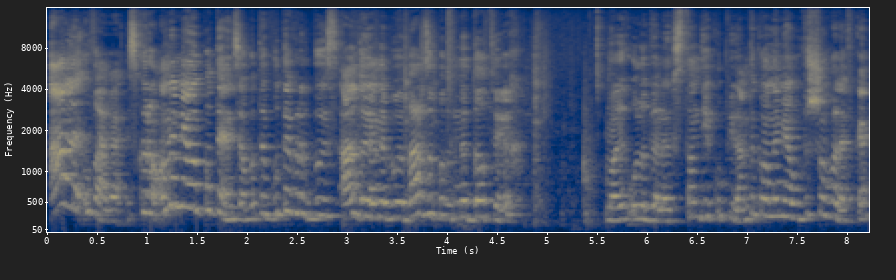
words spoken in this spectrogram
Ale uwaga, skoro one miały potencjał, bo te buty akurat były z Aldo i one były bardzo podobne do tych moich ulubionych, stąd je kupiłam, tylko one miały wyższą cholewkę.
